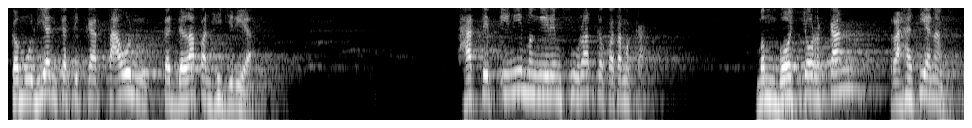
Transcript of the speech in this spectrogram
Kemudian ketika tahun ke-8 Hijriah. Hatib ini mengirim surat ke kota Mekah. Membocorkan rahasia Nabi.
